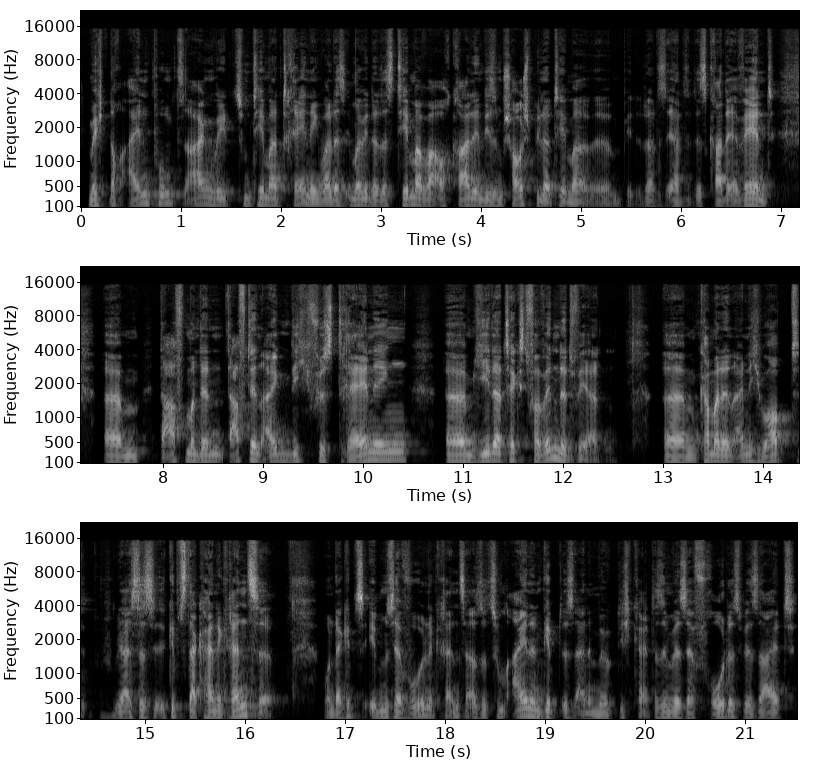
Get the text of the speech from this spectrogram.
Ich möchte noch einen Punkt sagen wie zum Thema Training, weil das immer wieder das Thema war, auch gerade in diesem Schauspielerthema. Äh, er hat es gerade erwähnt. Ähm, darf man denn darf denn eigentlich fürs Training ähm, jeder Text verwendet werden? Ähm, kann man denn eigentlich überhaupt ja, ist das, gibt es da keine Grenze? Und da gibt es eben sehr wohl eine Grenze. Also zum einen gibt es eine Möglichkeit, da sind wir sehr froh, dass wir seit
